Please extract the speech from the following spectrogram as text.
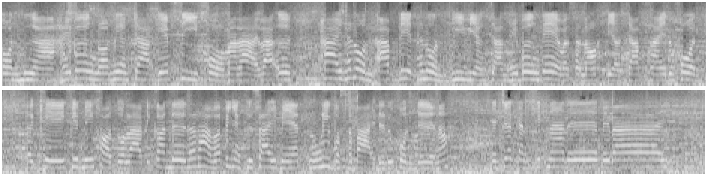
ตอนเมื่อให้เบิ้งเนาะเนื่องจาก FC ขอมาหลายว่าเออถ่ายถนนอัปเดตถนนที่เวียงจันทร์ให้เบิ้งได้ว่าซะเนาะเดี๋ยวจับให้ทุกคนโอเคคลิปนี้ขอตัวลาไปก่อนเด้อถ้าถามว่าเป็นอย่างคือไส้เมสน้องลี่บทสบายเด้อทุกคนเด้อเนาะเดี๋ยวเจอกันคลิปหน้าเด้อบ๊ายบาย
